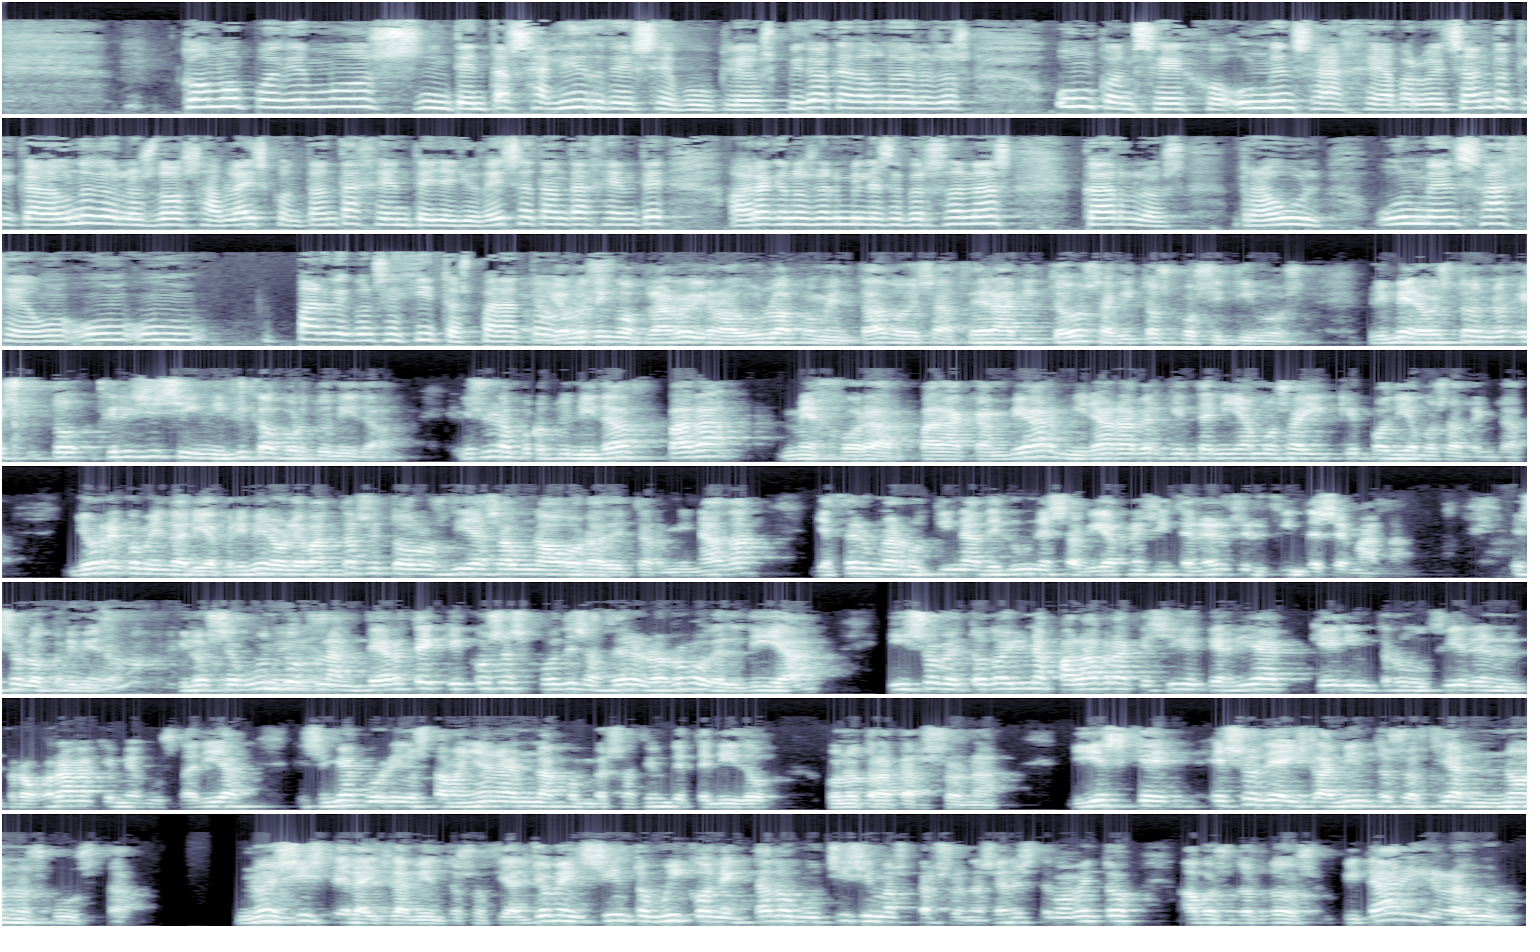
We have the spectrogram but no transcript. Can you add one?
¿Cómo podemos intentar salir de ese bucle? Os pido a cada uno de los dos un consejo, un mensaje, aprovechando que cada uno de los dos habláis con tanta gente y ayudáis a tanta gente, ahora que nos ven miles de personas, Carlos, Raúl, un mensaje, un, par de consejitos para todos. Yo lo tengo claro y Raúl lo ha comentado, es hacer hábitos, hábitos positivos. Primero, esto, no, esto crisis significa oportunidad. Es una oportunidad para mejorar, para cambiar, mirar a ver qué teníamos ahí, qué podíamos arreglar. Yo recomendaría primero levantarse todos los días a una hora determinada y hacer una rutina de lunes a viernes y tenerse el fin de semana. Eso es lo primero. Y lo segundo, plantearte qué cosas puedes hacer a lo largo del día y sobre todo hay una palabra que sí que querría que introducir en el programa que me gustaría, que se me ha ocurrido esta mañana en una conversación que he tenido con otra persona. Y es que eso de aislamiento social no nos gusta. No existe el aislamiento social. Yo me siento muy conectado a muchísimas personas. En este momento, a vosotros dos, Pilar y Raúl.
